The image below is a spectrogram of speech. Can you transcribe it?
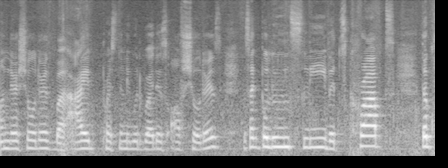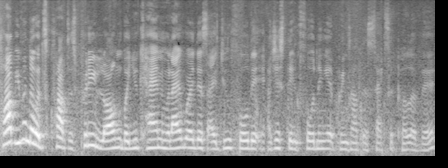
on their shoulders but i personally would wear this off shoulders. It's like balloon sleeve. It's cropped. The crop even though it's cropped it's pretty long but you can when i wear this i do fold it. I just think folding it brings out the sex appeal of it.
